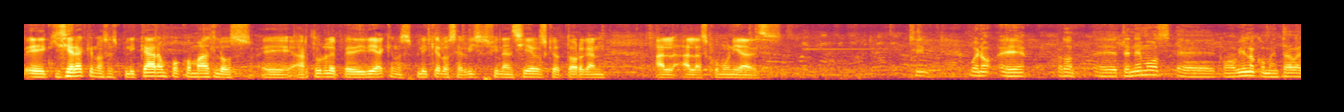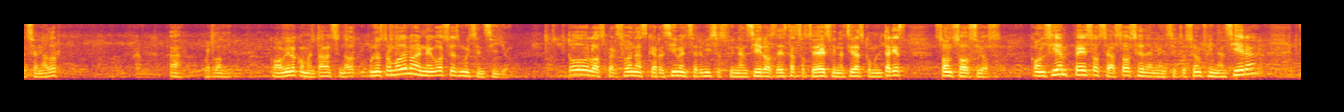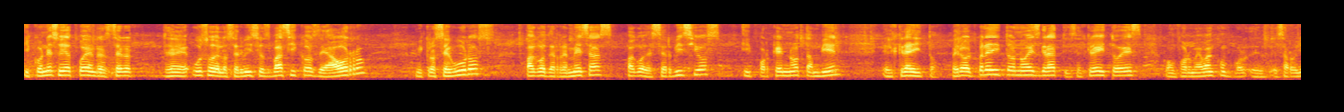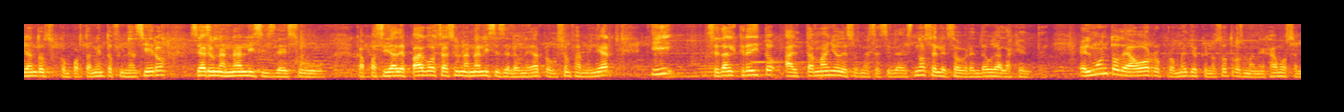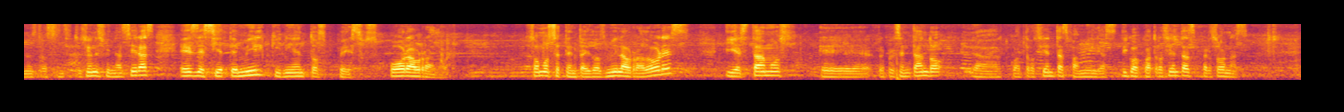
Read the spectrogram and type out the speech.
Eh, quisiera que nos explicara un poco más los, eh, Arturo le pediría que nos explique los servicios financieros que otorgan a, la- a las comunidades. Sí, bueno, eh, perdón, eh, tenemos, como bien lo comentaba el senador, ah, perdón, como bien lo comentaba el senador, nuestro modelo de negocio es muy sencillo. Todas las personas que reciben servicios financieros de estas sociedades financieras comunitarias son socios. Con 100 pesos se asocian en la institución financiera y con eso ya pueden hacer uso de los servicios básicos de ahorro, microseguros, pago de remesas, pago de servicios y, por qué no, también el crédito. Pero el crédito no es gratis, el crédito es conforme van eh, desarrollando su comportamiento financiero, se hace un análisis de su capacidad de pago, se hace un análisis de la unidad de producción familiar y se da el crédito al tamaño de sus necesidades, no se le sobreendeuda a la gente. El monto de ahorro promedio que nosotros manejamos en nuestras instituciones financieras es de 7.500 pesos por ahorrador. Somos 72 mil ahorradores y estamos eh, representando a 400 familias, digo a 400 personas,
